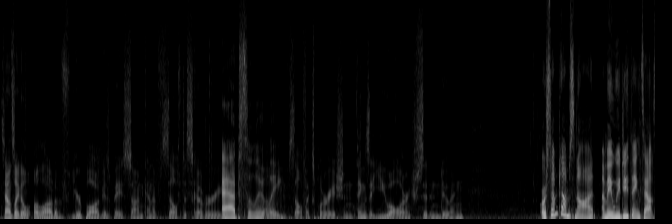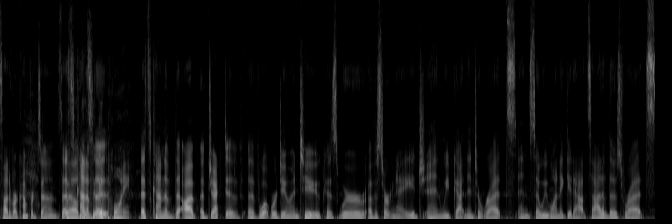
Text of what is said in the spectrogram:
Sounds like a, a lot of your blog is based on kind of self discovery, absolutely. self exploration, things that you all are interested in doing. Or sometimes not i mean we do things outside of our comfort zones that's well kind that's of a the good point that's kind of the ob- objective of what we're doing too because we're of a certain age and we've gotten into ruts and so we want to get outside of those ruts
